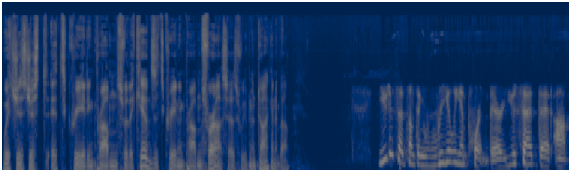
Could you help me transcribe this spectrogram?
which is just it's creating problems for the kids. It's creating problems for us, as we've been talking about. You just said something really important there. You said that um,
